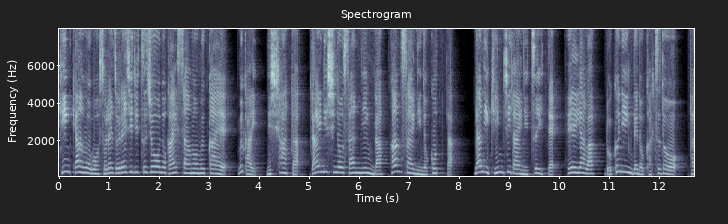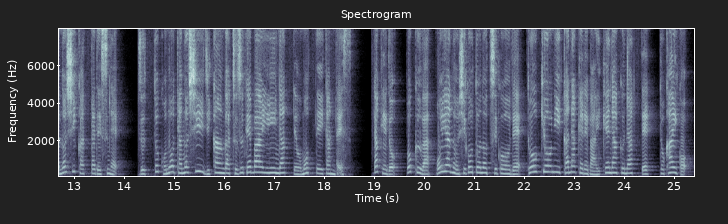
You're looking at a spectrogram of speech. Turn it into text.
金キャンをそれぞれ事実上の解散を迎え、向井、西畑、第西の3人が関西に残った。何金時代について、平野は、6人での活動、楽しかったですね。ずっとこの楽しい時間が続けばいいなって思っていたんです。だけど、僕は親の仕事の都合で東京に行かなければいけなくなって、と介護。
